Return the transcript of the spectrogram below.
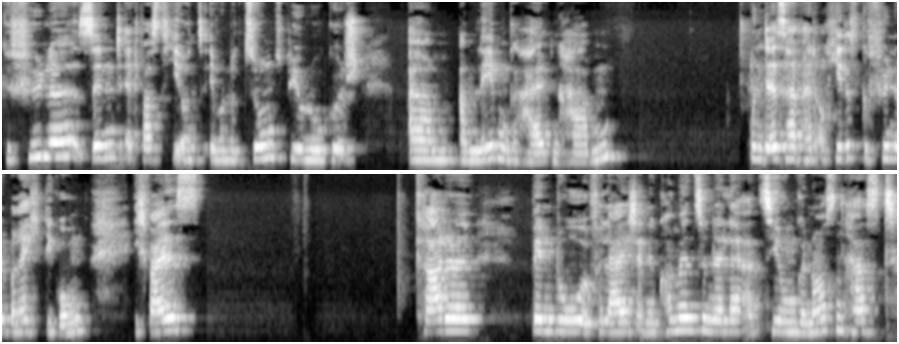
Gefühle sind etwas, die uns evolutionsbiologisch ähm, am Leben gehalten haben. Und deshalb hat auch jedes Gefühl eine Berechtigung. Ich weiß, gerade wenn du vielleicht eine konventionelle Erziehung genossen hast,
